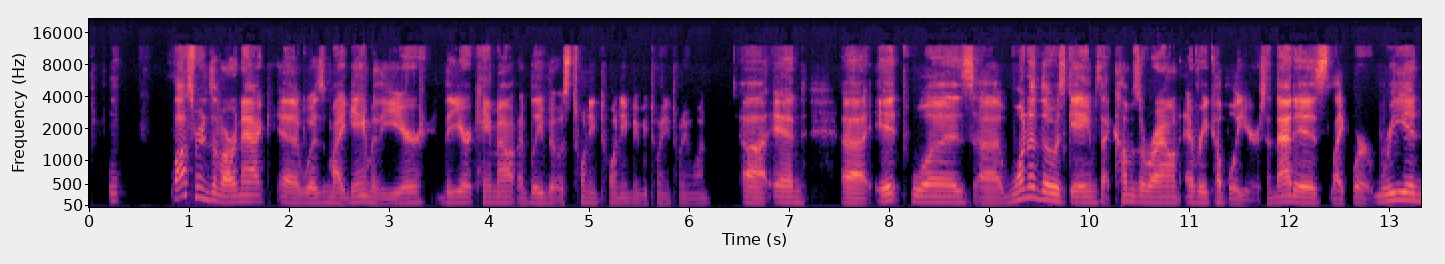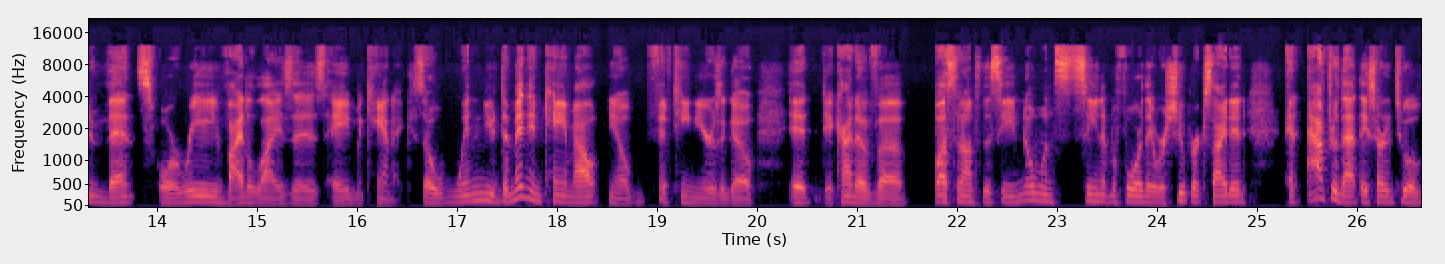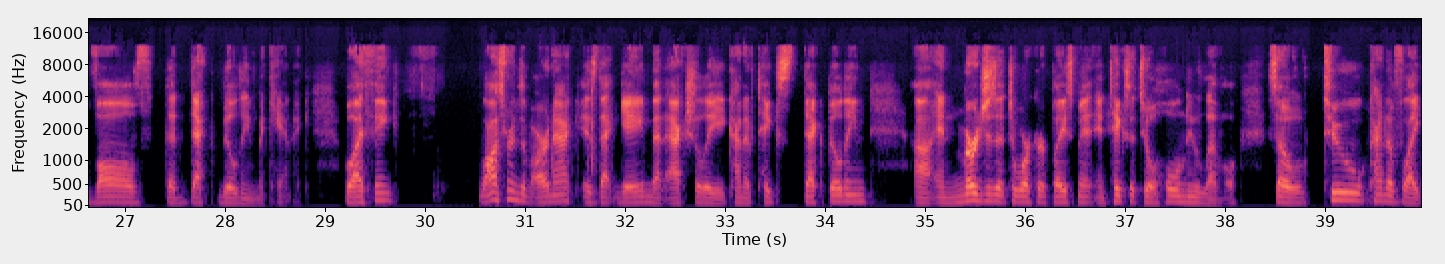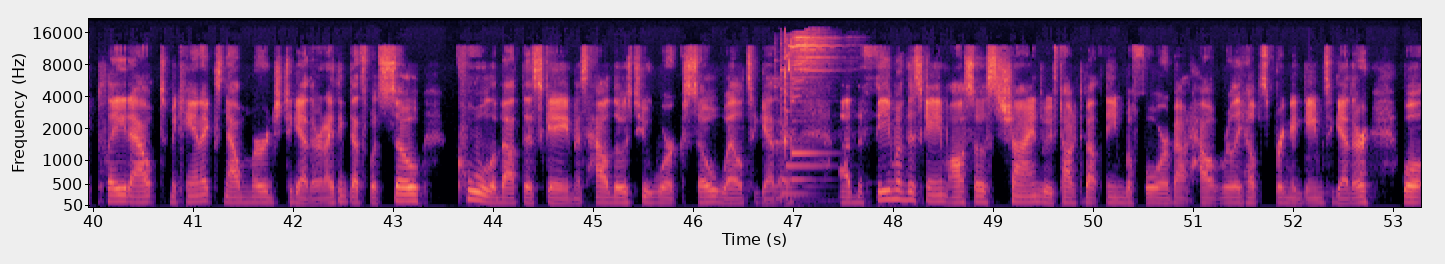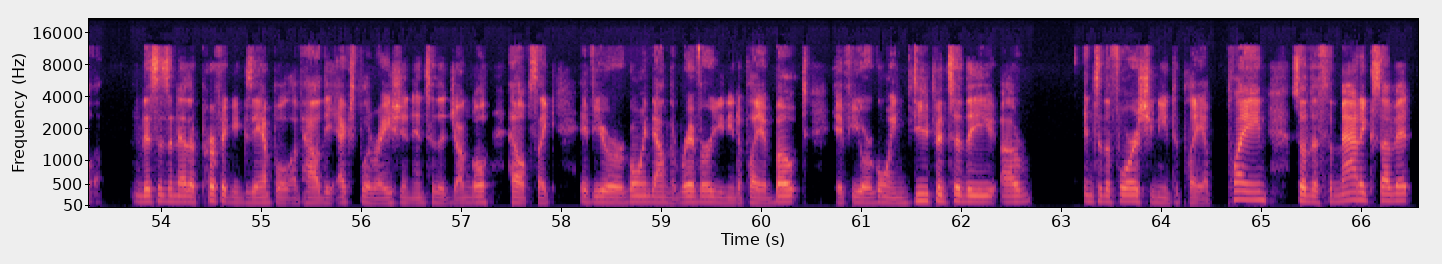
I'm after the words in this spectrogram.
Lost Ruins of Arnak uh, was my game of the year. The year it came out, I believe it was 2020, maybe 2021 uh, and uh, it was uh, one of those games that comes around every couple years, and that is like where it reinvents or revitalizes a mechanic. So when you Dominion came out, you know, 15 years ago, it it kind of uh, busted onto the scene. No one's seen it before. They were super excited, and after that, they started to evolve the deck building mechanic. Well, I think Lost Ruins of Arnak is that game that actually kind of takes deck building uh, and merges it to worker placement and takes it to a whole new level. So two kind of like played out mechanics now merge together, and I think that's what's so cool about this game is how those two work so well together. Uh, the theme of this game also shines. We've talked about theme before about how it really helps bring a game together. Well, this is another perfect example of how the exploration into the jungle helps. Like if you're going down the river, you need to play a boat. If you are going deep into the uh, into the forest, you need to play a plane. So the thematics of it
